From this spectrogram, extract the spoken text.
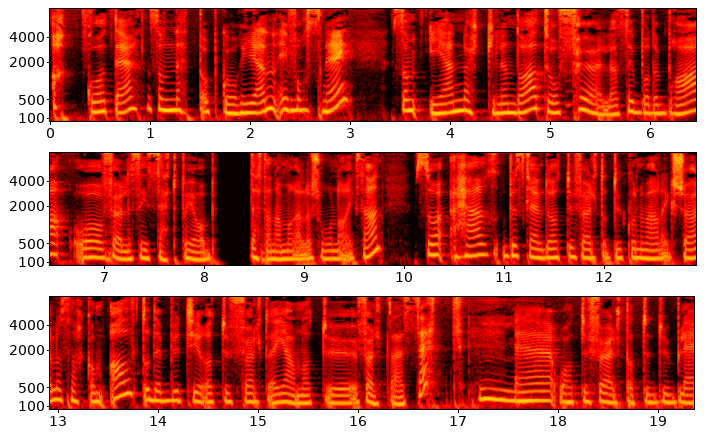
akkurat akkurat det som nettopp går igjen i forskning, som er nøkkelen da til å føle seg både bra og føle seg sett på jobb. Dette er med relasjoner, ikke sant? Så her beskrev du at du følte at du kunne være deg sjøl og snakke om alt, og det betyr at du følte gjerne at du følte deg sett, mm. eh, og at du følte at du ble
